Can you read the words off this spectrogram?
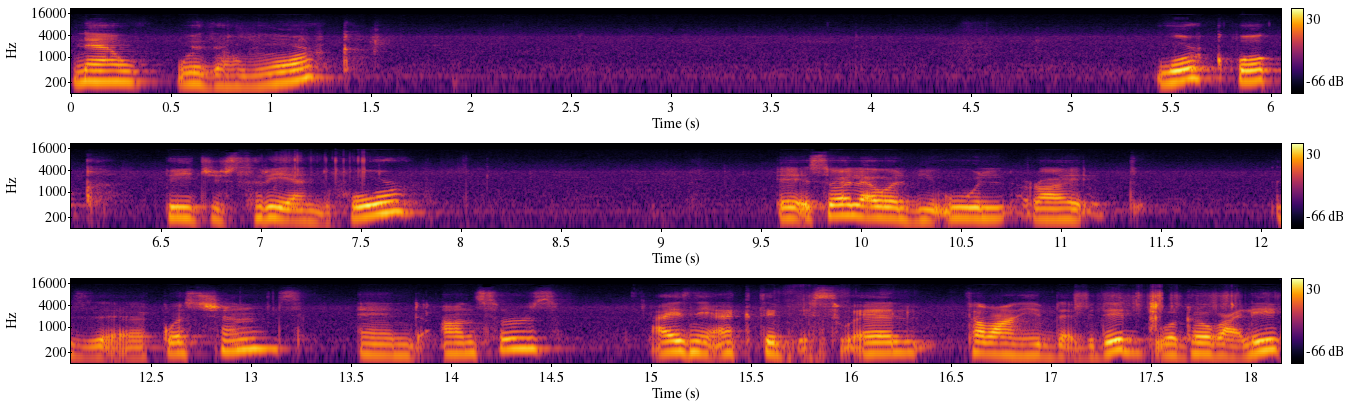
now with the homework workbook pages 3 and 4 السؤال الأول بيقول write the questions and answers. عايزني أكتب السؤال. طبعا يبدأ بديد وأجاوب عليه.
